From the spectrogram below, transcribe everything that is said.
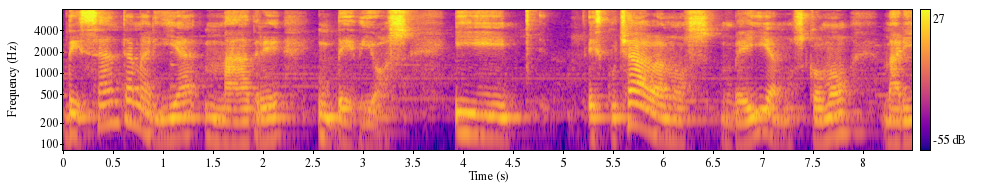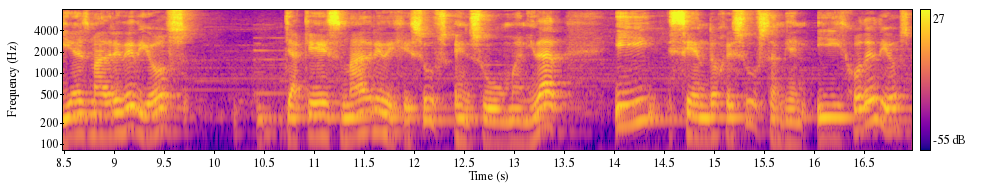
de Santa María, Madre de Dios. Y escuchábamos, veíamos cómo María es Madre de Dios, ya que es Madre de Jesús en su humanidad. Y siendo Jesús también Hijo de Dios,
